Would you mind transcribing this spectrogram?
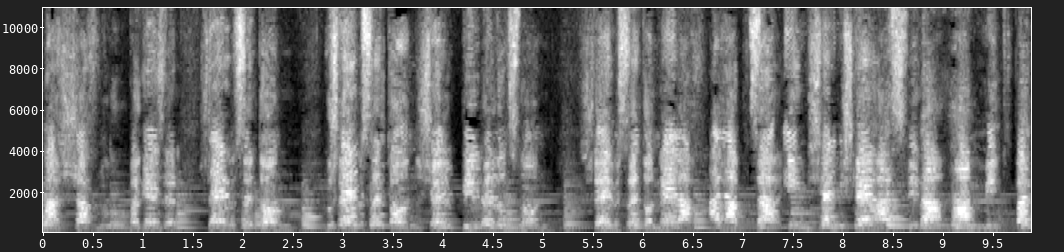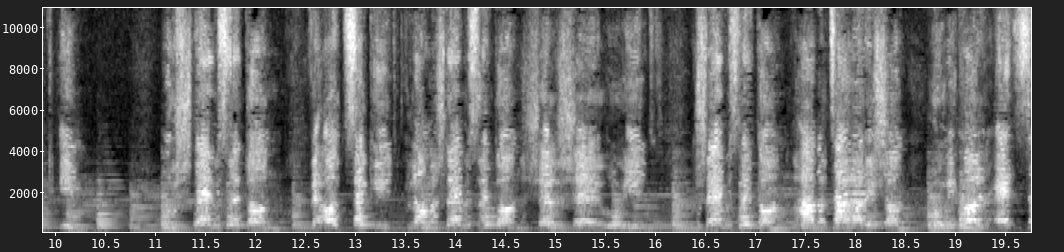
משכנו בגזר. 12 טון, ו-12 טון של פלפל וצנון. 12 טון מלח על הפצעים של משקי הסביבה המתפקעים 12 טון ועוד שקית, כלומר 12 טון של שירועית. ו-12 טון הבצר הראשון, ומכל עץ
